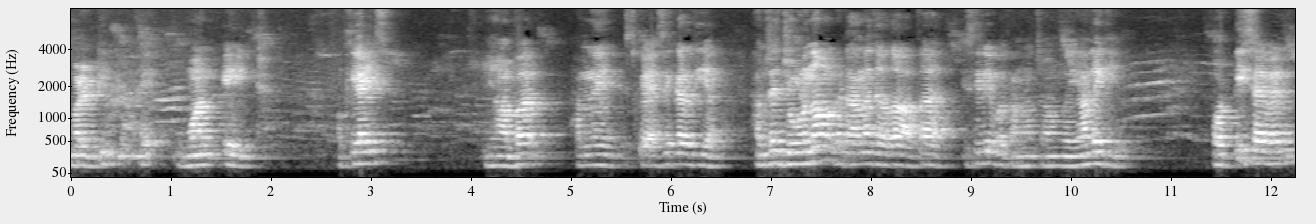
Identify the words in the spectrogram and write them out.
multiply one eight okay guys यहाँ पर हमने इसको ऐसे कर दिया। हमसे जोड़ना और घटाना ज़्यादा आता है, इसीलिए बताना चाहूँगा। यहाँ देखिए फोर्टी सेवन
